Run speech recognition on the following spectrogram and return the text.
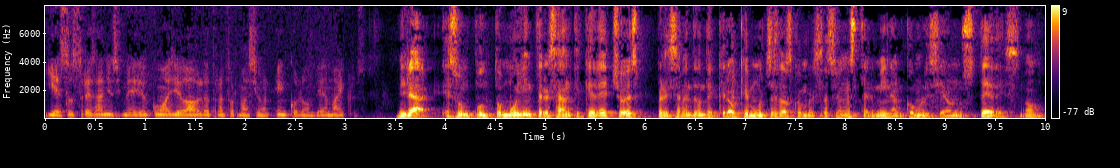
Y estos tres años y medio, ¿cómo ha llevado la transformación en Colombia de Microsoft? Mira, es un punto muy interesante que de hecho es precisamente donde creo que muchas de las conversaciones terminan, cómo lo hicieron ustedes, ¿no?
